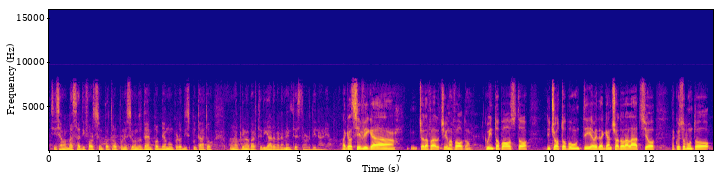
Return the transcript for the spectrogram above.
ci siamo abbassati forse un po' troppo nel secondo tempo, abbiamo però disputato una prima parte di gara veramente straordinaria. La classifica c'è da farci una foto, quinto posto, 18 punti, avete agganciato la Lazio, a questo punto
